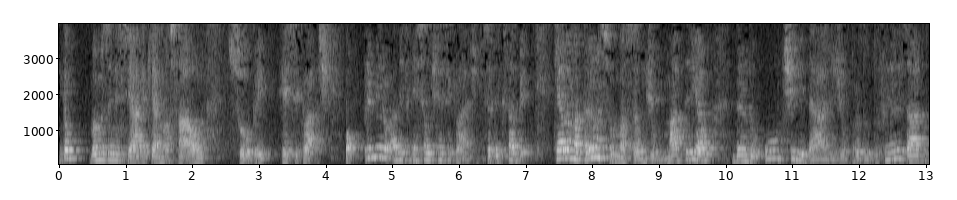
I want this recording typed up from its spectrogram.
Então, vamos iniciar aqui a nossa aula sobre reciclagem. Bom, primeiro a definição de reciclagem. Você tem que saber que ela é uma transformação de um material dando utilidade de um produto finalizado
